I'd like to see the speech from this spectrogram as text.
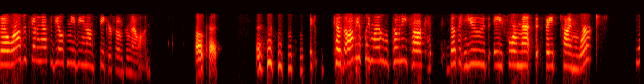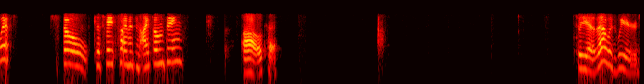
So we're all just going to have to deal with me being on speakerphone from now on. Okay. Because obviously My Little Pony Talk doesn't use a format that FaceTime works with. So, because FaceTime is an iPhone thing, ah, okay. so yeah, that was weird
